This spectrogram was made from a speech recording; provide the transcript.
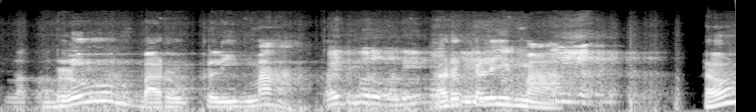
belum baru kelima. Oh itu baru kelima. Baru Iya. kelima. Oh, iya. Toh?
